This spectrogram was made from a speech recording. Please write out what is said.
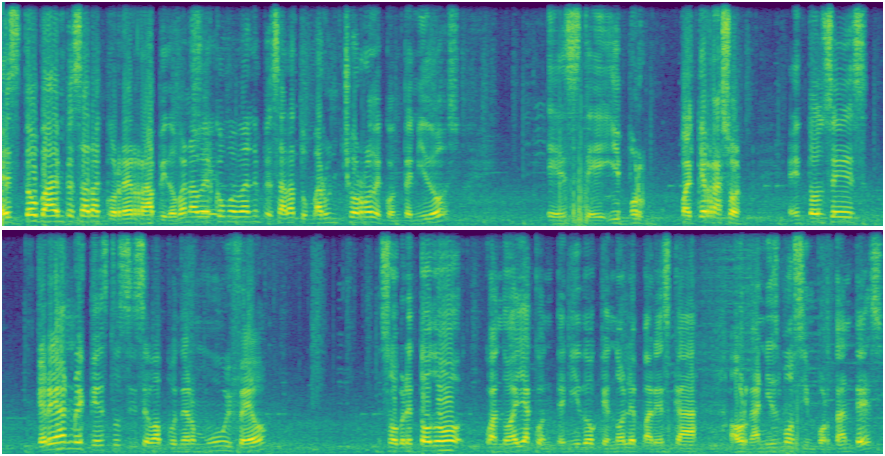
Esto va a empezar a correr rápido. Van a ver cómo van a empezar a tomar un chorro de contenidos. Este, y por cualquier razón. Entonces, créanme que esto sí se va a poner muy feo. Sobre todo cuando haya contenido que no le parezca a organismos importantes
